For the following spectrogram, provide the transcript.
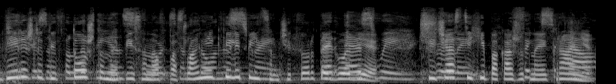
Веришь ли ты в то, что написано в послании к филиппийцам, 4 главе? Сейчас стихи покажут на экране.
